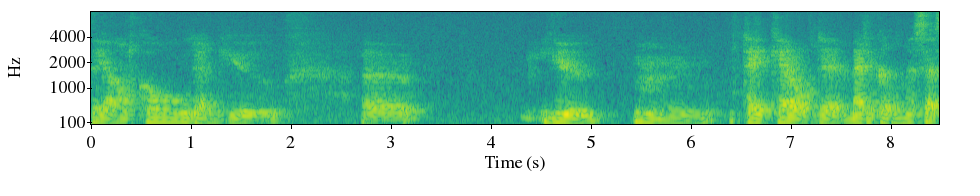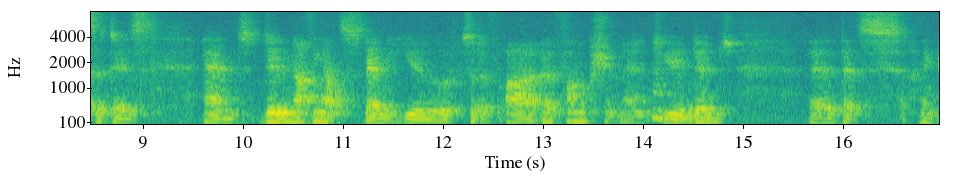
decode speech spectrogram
they are not cold, and you uh, you mm, take care of their medical necessities and do nothing else. Then you sort of are a function, and you Mhm. don't. Uh, that's I think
